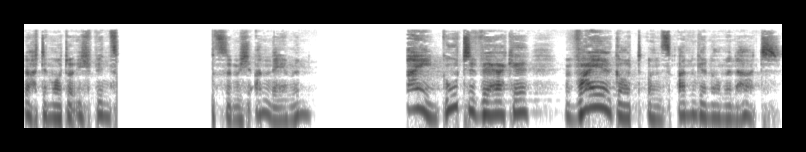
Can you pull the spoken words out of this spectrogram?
nach dem Motto, ich bin so, willst du mich annehmen? Nein, gute Werke, weil Gott uns angenommen hat.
